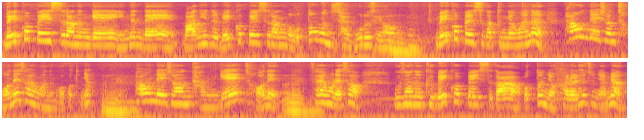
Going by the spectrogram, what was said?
메이크업 베이스라는 게 있는데 많이들 메이크업 베이스라는 걸 어떤 건지 잘 모르세요. 음. 메이크업 베이스 같은 경우에는 파운데이션 전에 사용하는 거거든요. 음, 파운데이션 단계 전에 사용을 해서 우선은 그 메이크업 베이스가 어떤 역할을 해주냐면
